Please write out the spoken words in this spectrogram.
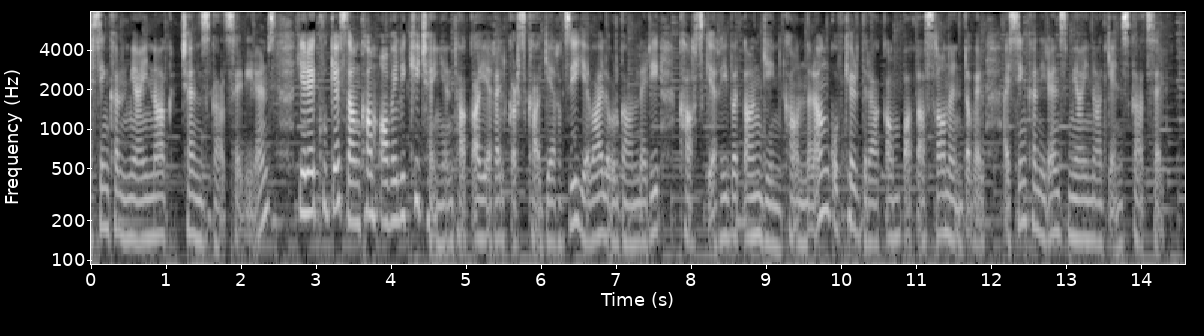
այսինքն միայնակ չեն զգացել իրենց, 3.5 անգամ ավելի քիչ են ենթակա եղել կրծքագեղձի եւ այլ օրգանների քաղցկեղի վտանգին, քան նրանք, ովքեր դրական պատասխան են տվել, այսինքն իրենց միայնակ են զգացել։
